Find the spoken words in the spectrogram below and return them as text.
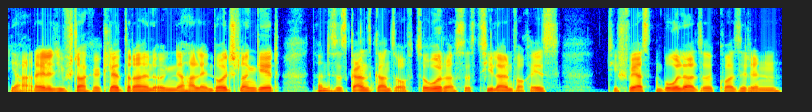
ja, relativ starker Kletterer in irgendeine Halle in Deutschland geht, dann ist es ganz, ganz oft so, dass das Ziel einfach ist, die schwersten Boulder, also quasi den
